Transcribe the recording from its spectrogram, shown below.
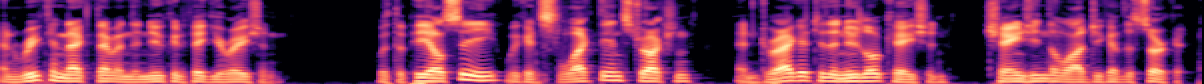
and reconnect them in the new configuration. With the PLC, we can select the instruction and drag it to the new location, changing the logic of the circuit.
